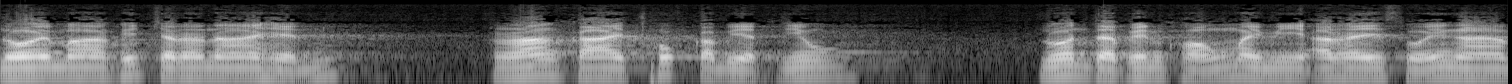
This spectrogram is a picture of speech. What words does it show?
โดยมาพิจารณาเห็น ร่างกายทุกกระเบียดนิ้วล้วนแต่เป็นของไม่มีอะไรสวยงาม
